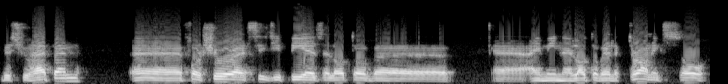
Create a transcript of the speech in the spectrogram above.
This should happen. Uh, for sure, RCGP has a lot of, uh, uh, I mean, a lot of electronics. So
